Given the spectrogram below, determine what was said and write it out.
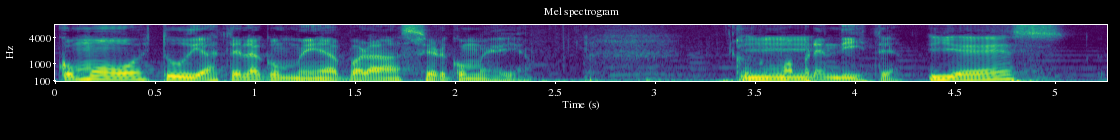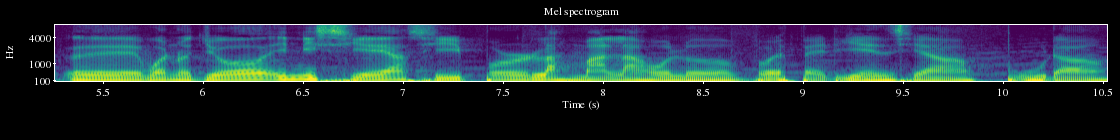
¿Cómo vos estudiaste la comedia para hacer comedia? ¿Cómo Y- aprendiste? Y es, eh, bueno, yo inicié así por las malas, boludo, por experiencia pura,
